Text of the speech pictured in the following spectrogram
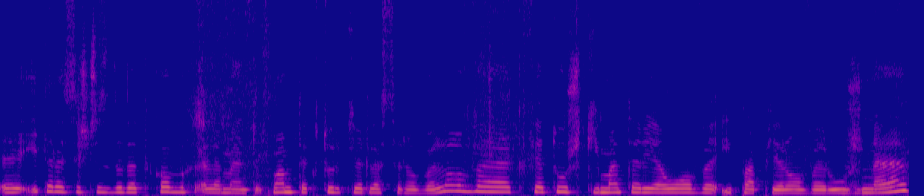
E, I teraz jeszcze z dodatkowych elementów mam tekturki odlaserowelowe, kwiatuszki materiałowe i papierowe różne.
